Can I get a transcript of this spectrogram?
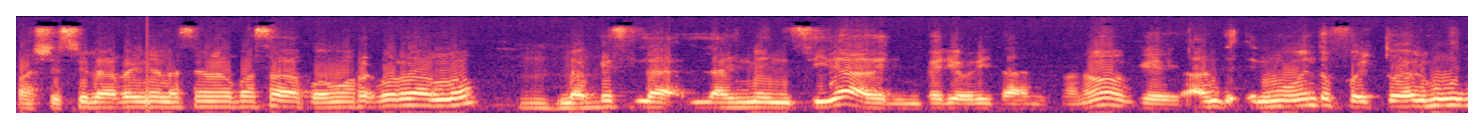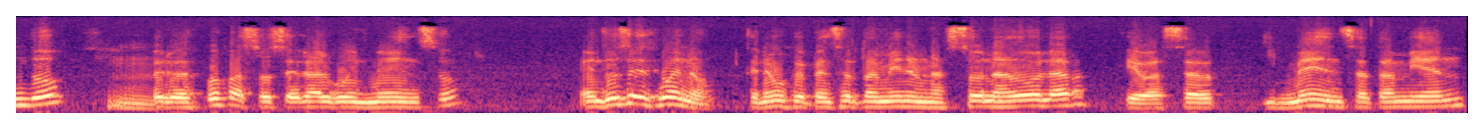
falleció la reina la semana pasada, podemos recordarlo, lo que es la, la inmensidad del imperio británico, ¿no? Que antes- en un momento fue todo el mundo, Mm. pero después pasó a ser algo inmenso. Entonces, bueno, tenemos que pensar también en una zona dólar que va a ser inmensa también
